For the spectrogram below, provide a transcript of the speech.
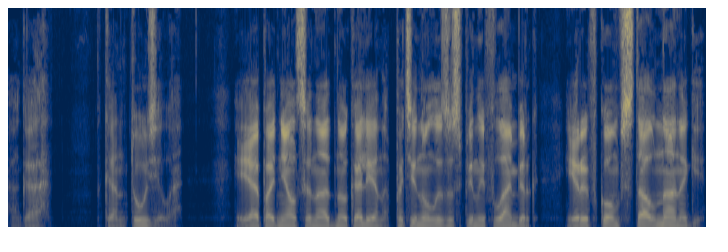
Ага, контузило. Я поднялся на одно колено, потянул из-за спины фламберг и рывком встал на ноги.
